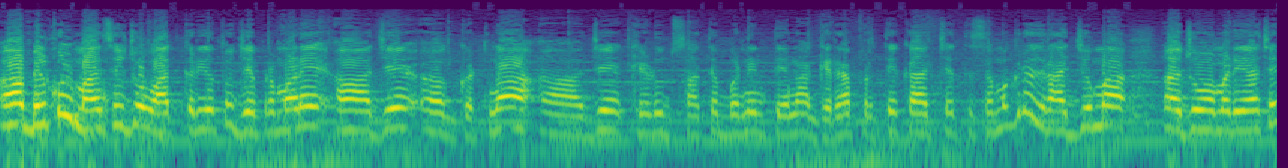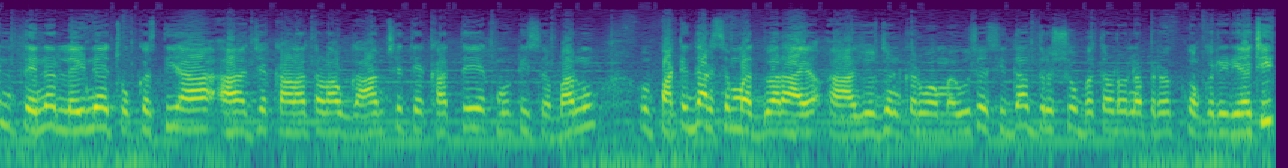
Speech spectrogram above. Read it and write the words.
બિલકુલ, માનસી, જો વાત કરીએ તો જે પ્રમાણે જે ઘટના જે ખેડૂત સાથે બની તેના ઘેરા પ્રત્યેકા છે તે સમગ્ર રાજ્યમાં જોવા મળી રહ્યા છે તેને લઈને ચોક્કસથી આ જે કાળા તળાવ ગામ છે તે ખાતે એક મોટી સભાનું પાટીદાર સમાજ દ્વારા આયો- આયોજન કરવામાં આવ્યું છે. સીધા દ્રશ્યો બતાડવાના પ્રયત્નો કરી રહ્યા છીએ.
